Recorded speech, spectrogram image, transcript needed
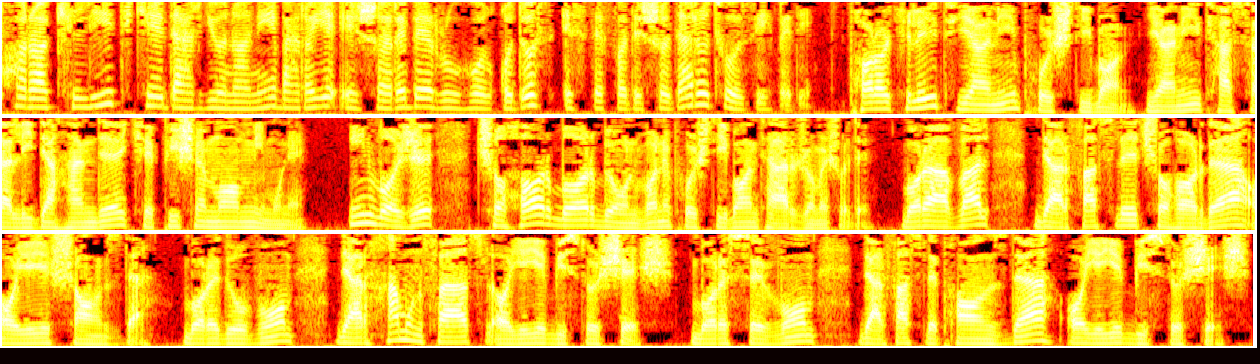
پاراکلیت که در یونانی برای اشاره به روح القدس استفاده شده رو توضیح بدید پاراکلیت یعنی پشتیبان یعنی تسلی دهنده که پیش ما میمونه. این واژه چهار بار به عنوان پشتیبان ترجمه شده. بار اول در فصل چهارده آیه شانزده. بار دوم در همون فصل آیه 26 بار سوم در فصل 15 آیه 26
